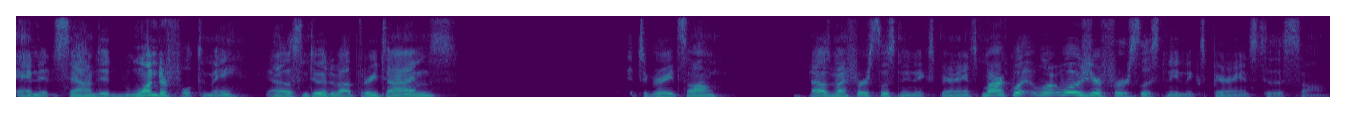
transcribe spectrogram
and it sounded wonderful to me. I listened to it about three times. It's a great song. That was my first listening experience. Mark, what what what was your first listening experience to this song?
